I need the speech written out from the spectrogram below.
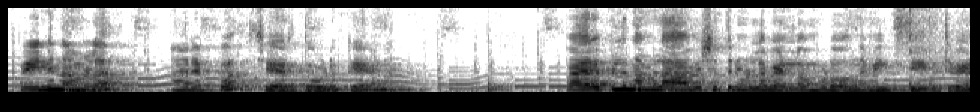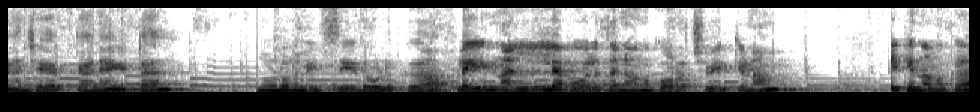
അപ്പോൾ ഇനി നമ്മൾ അരപ്പ് ചേർത്ത് കൊടുക്കുകയാണ്. അപ്പോൾ അരപ്പിൽ നമ്മൾ ആവശ്യത്തിനുള്ള വെള്ളം കൂടെ ഒന്ന് മിക്സ് ചെയ്തിട്ട് വേണം ചേർക്കാനായിട്ട്. ഒന്നുകൂടെ ഒന്ന് മിക്സ് ചെയ്ത് കൊടുക്കുക. ഫ്ലെയിം നല്ല പോലെ തന്നെ ഒന്ന് കുറച്ച് വെക്കണം. അതിലേക്ക് നമുക്ക്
